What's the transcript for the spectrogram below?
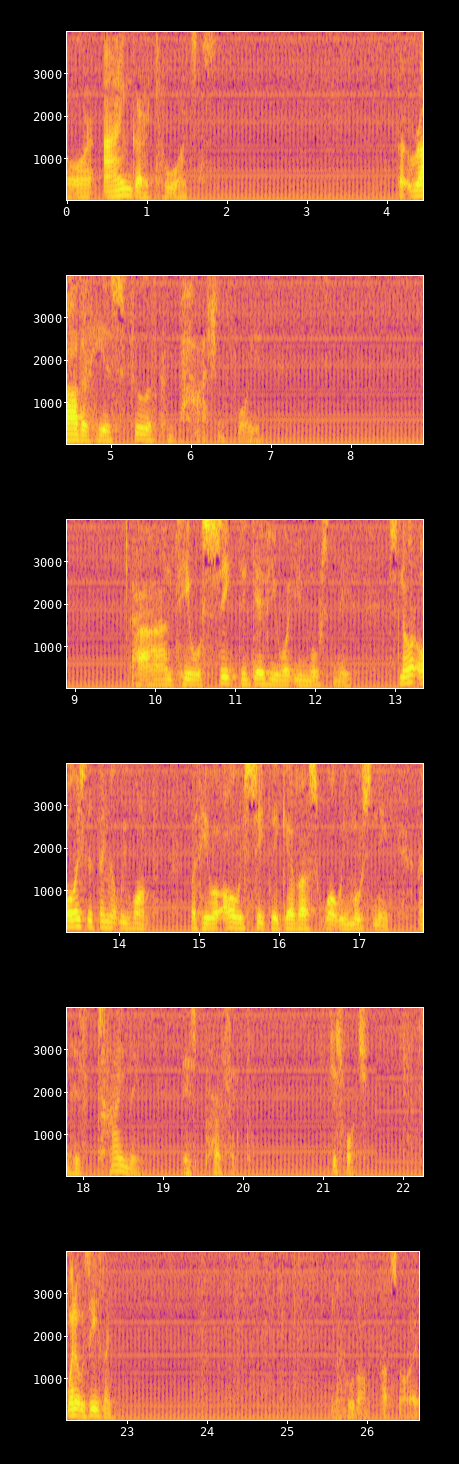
or anger towards us, but rather he is full of compassion for you. And he will seek to give you what you most need. It's not always the thing that we want, but he will always seek to give us what we most need. And his timing is perfect. Just watch. When it was evening. No, hold on. That's not right.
